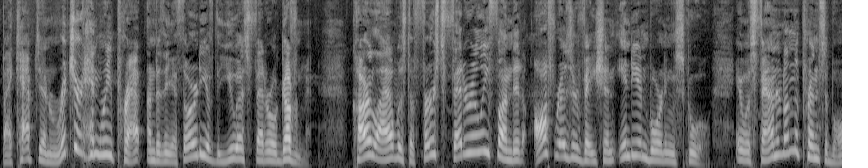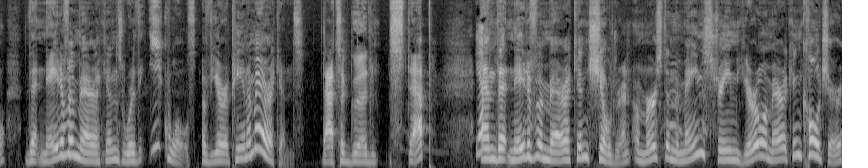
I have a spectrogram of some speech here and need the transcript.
by Captain Richard Henry Pratt under the authority of the U.S. federal government. Carlisle was the first federally funded off reservation Indian boarding school. It was founded on the principle that Native Americans were the equals of European Americans. That's a good step. And that Native American children immersed in the mainstream Euro American culture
